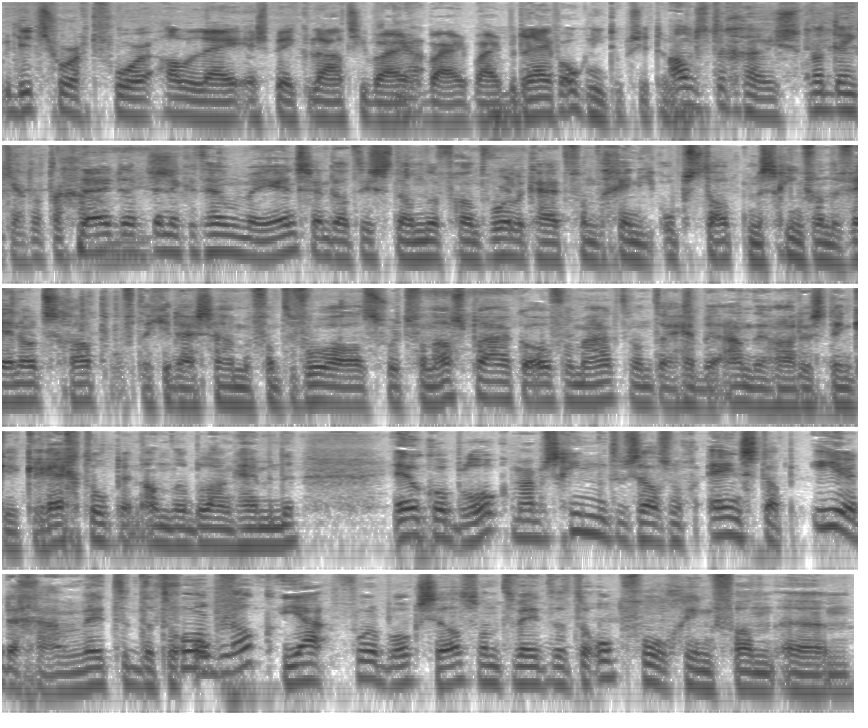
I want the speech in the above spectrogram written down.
dit zorgt voor allerlei speculatie... Waar, ja. waar, waar het bedrijf ook niet op zit. Hans de Geus, wat denk jij dat er gaat? Nee, daar ben ik het helemaal mee eens. En dat is dan de verantwoordelijkheid van degene die opstapt. Misschien van de vennootschap. Of dat je daar samen van tevoren al een soort van afspraken over maakt. Want daar hebben aandeelhouders denk ik recht op. En andere belanghebbenden. Elko Blok. Maar misschien moeten we zelfs nog één stap eerder gaan. We weten dat de voor op... Blok? Ja, voor Blok zelfs. Want we weten dat de opvolging van um,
